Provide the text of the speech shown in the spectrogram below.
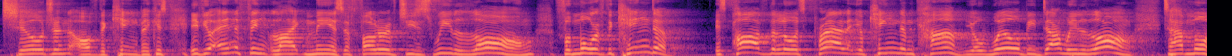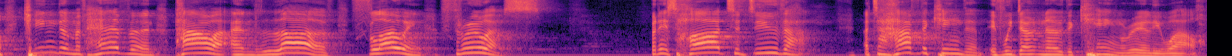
Children of the King. Because if you're anything like me as a follower of Jesus, we long for more of the kingdom. It's part of the Lord's Prayer let your kingdom come, your will be done. We long to have more kingdom of heaven, power, and love flowing through us. But it's hard to do that to have the kingdom if we don't know the king really well,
